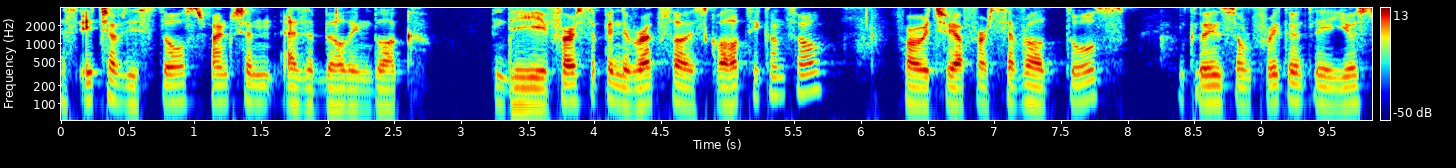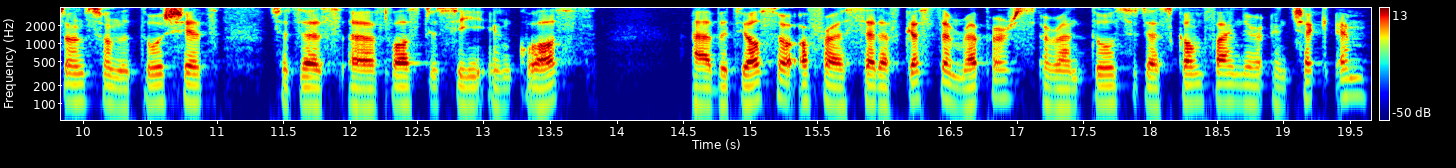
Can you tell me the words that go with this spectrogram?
as each of these tools function as a building block. The first step in the workflow is quality control, for which we offer several tools, including some frequently used ones from the toolshed, such as uh, FastQC and Quast. Uh, but we also offer a set of custom wrappers around tools such as ConFindr and CheckM,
